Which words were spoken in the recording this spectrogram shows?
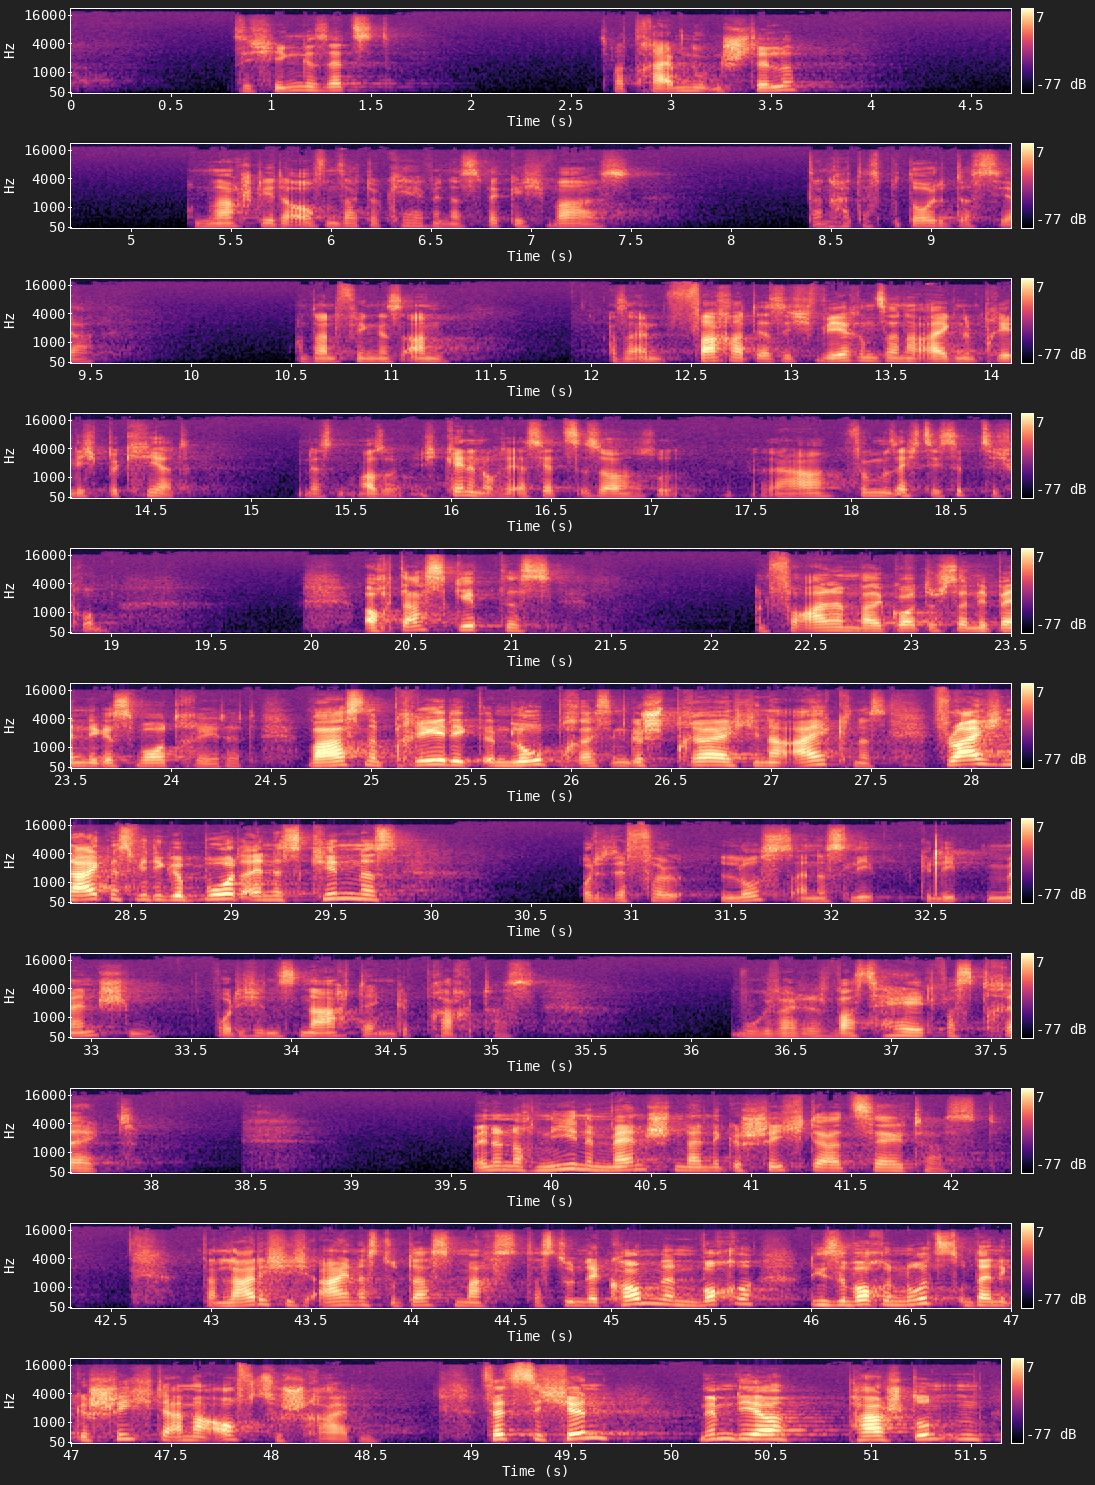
sich hingesetzt, es war drei Minuten Stille und danach steht er auf und sagt, okay, wenn das wirklich wahr ist, dann hat das bedeutet das ja. Und dann fing es an. Also ein Pfarrer, der sich während seiner eigenen Predigt bekehrt. Also ich kenne ihn noch, der ist jetzt ist er so ja, 65, 70 rum. Auch das gibt es, Und vor allem, weil Gott durch sein lebendiges Wort redet. War es eine Predigt, ein Lobpreis, ein Gespräch, ein Ereignis? Vielleicht ein Ereignis wie die Geburt eines Kindes oder der Verlust eines geliebten Menschen, wo dich ins Nachdenken gebracht hast, wo was hält, was trägt. Wenn du noch nie einem Menschen deine Geschichte erzählt hast, dann lade ich dich ein, dass du das machst, dass du in der kommenden Woche diese Woche nutzt, um deine Geschichte einmal aufzuschreiben. Setz dich hin, nimm dir ein paar Stunden,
